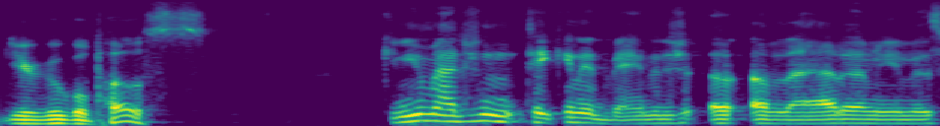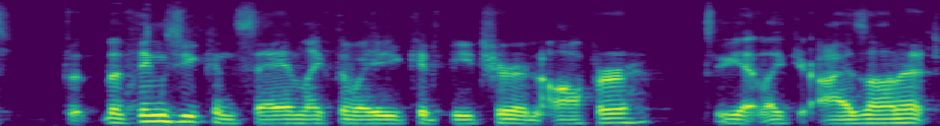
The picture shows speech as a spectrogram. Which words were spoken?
your Google posts. Can you imagine taking advantage of, of that? I mean, is the, the things you can say and like the way you could feature an offer to get like your eyes on it.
